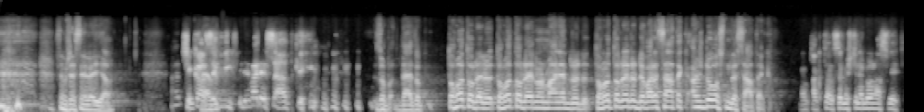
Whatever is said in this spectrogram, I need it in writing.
jsem přesně věděl. Čekal Já- jsem víc devadesátky. Zob, ne, to, tohle to jde, tohle to jde normálně, do, tohle to jde do 90. až do 80. No tak to jsem ještě nebyl na světě.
